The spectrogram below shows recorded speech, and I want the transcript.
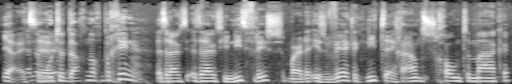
Ja, het, en dan moet de dag nog beginnen. Het ruikt, het ruikt hier niet fris, maar er is werkelijk niet tegenaan schoon te maken.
